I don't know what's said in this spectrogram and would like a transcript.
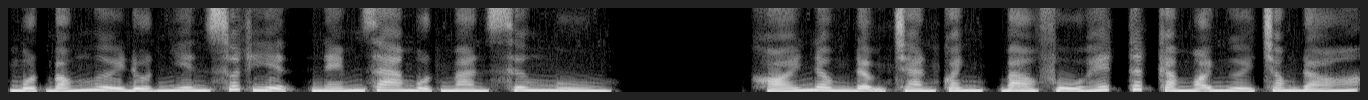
một bóng người đột nhiên xuất hiện ném ra một màn sương mù. Khói nồng đậm tràn quanh, bao phủ hết tất cả mọi người trong đó,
